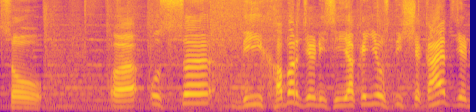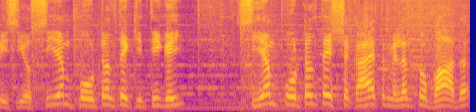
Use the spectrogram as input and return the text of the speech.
ਸੋ ਉਸ ਦੀ ਖਬਰ ਜਿਹੜੀ ਸੀ ਜਾਂ ਕਹੀਏ ਉਸ ਦੀ ਸ਼ਿਕਾਇਤ ਜਿਹੜੀ ਸੀ, ਉਹ ਸੀਐਮ ਪੋਰਟਲ ਤੇ ਕੀਤੀ ਗਈ। ਸੀਐਮ ਪੋਰਟਲ ਤੇ ਸ਼ਿਕਾਇਤ ਮਿਲਣ ਤੋਂ ਬਾਅਦ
